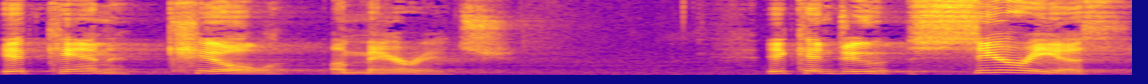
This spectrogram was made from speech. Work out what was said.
it can kill a marriage, it can do serious,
